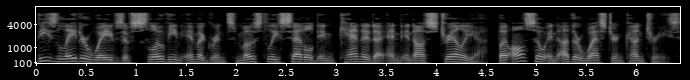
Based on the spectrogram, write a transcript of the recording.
These later waves of Slovene immigrants mostly settled in Canada and in Australia, but also in other Western countries.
